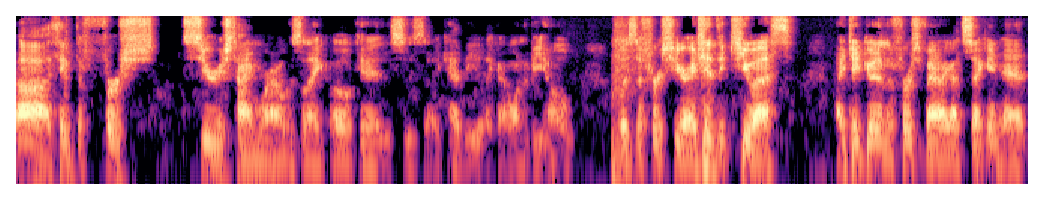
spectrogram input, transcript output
uh, i think the first serious time where i was like oh, okay this is like heavy like i want to be home was the first year i did the qs i did good in the first event i got second at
